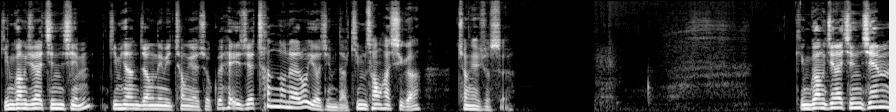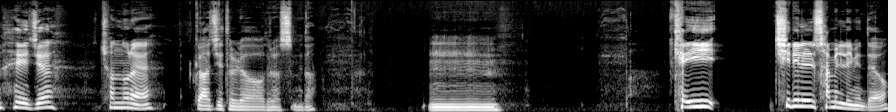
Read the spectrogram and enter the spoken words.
김광진의 진심, 김현정 님이 청해 주셨고요. 헤이즈의 첫눈에로 이어집니다. 김성화 씨가 청해 주셨어요. 김광진의 진심, 헤이즈의 첫눈에까지 들려드렸습니다. 음, K7131님인데요.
